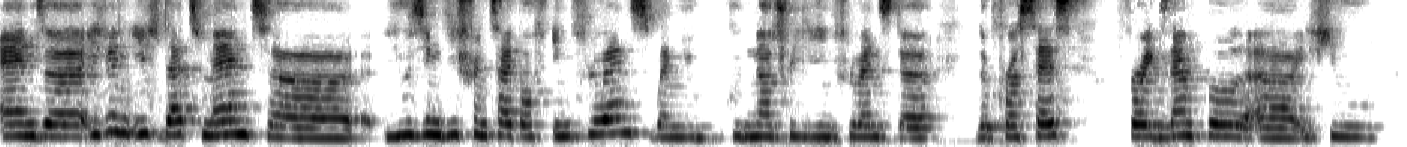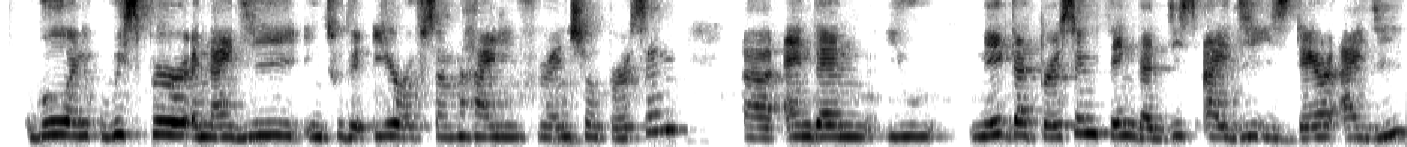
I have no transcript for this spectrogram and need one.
And uh, even if that meant uh, using different type of influence when you could not really influence the, the process, for example, uh, if you go and whisper an idea into the ear of some highly influential person, uh, and then you make that person think that this idea is their idea,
